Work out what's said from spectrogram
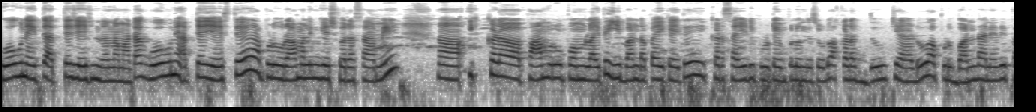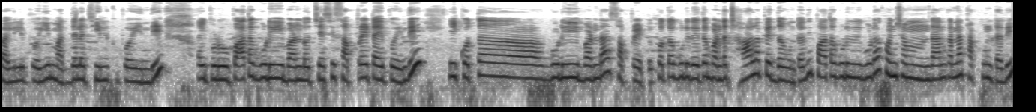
గోవుని అయితే హత్య చేసిండ్రన్నమాట. గోవుని హత్య చేస్తే అప్పుడు రామలింగేశ్వర స్వామి ఇక్కడ పాము రూపంలో అయితే ఈ బండపైకి అయితే ఇక్కడ సైడ్ ఇప్పుడు టెంపుల్ ఉంది చూడు అక్కడ దూకాడు. అప్పుడు బండ అనేది పగిలిపోయి మధ్యలో చీలుకుపోయింది ఇప్పుడు పాత గుడి బండ వచ్చేసి సపరేట్ అయిపోయింది. ఈ కొత్త గుడి బండ సపరేట్. కొత్త గుడిది అయితే బండ చాలా పెద్దగా ఉంటుంది పాత గుడిది కూడా కొంచెం దానికన్నా తక్కువ ఉంటుంది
